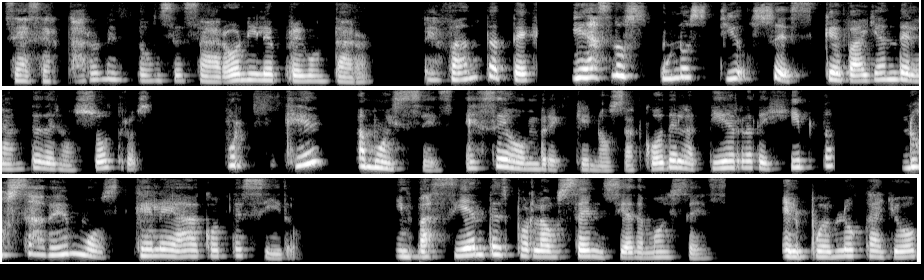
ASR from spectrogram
se acercaron entonces a Aarón y le preguntaron, levántate y haznos unos dioses que vayan delante de nosotros. ¿Por qué a Moisés, ese hombre que nos sacó de la tierra de Egipto, no sabemos qué le ha acontecido? Impacientes por la ausencia de Moisés, el pueblo cayó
